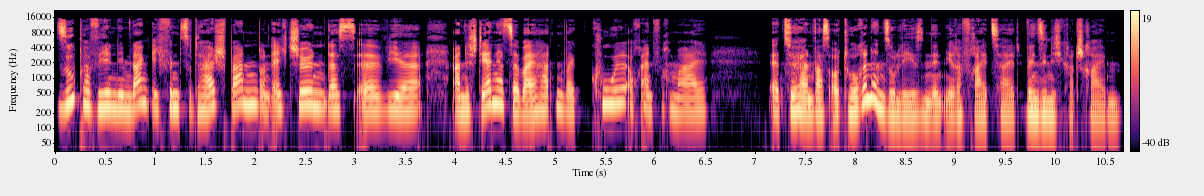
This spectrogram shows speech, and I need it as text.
Super, vielen lieben Dank. Ich finde es total spannend und echt schön, dass äh, wir Anne Stern jetzt dabei hatten, weil cool auch einfach mal äh, zu hören, was Autorinnen so lesen in ihrer Freizeit, wenn sie nicht gerade schreiben.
